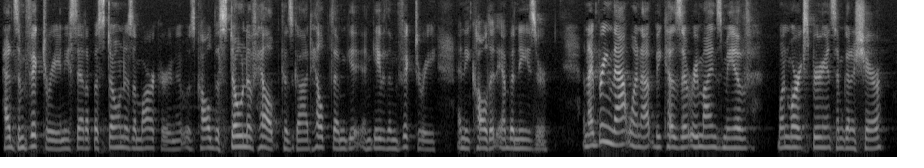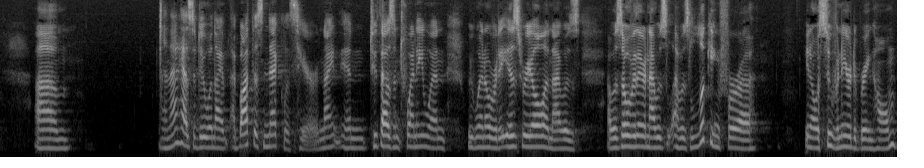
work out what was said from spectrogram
had some victory and he set up a stone as a marker and it was called the stone of help because God helped them get, and gave them victory and he called it Ebenezer. And I bring that one up because it reminds me of one more experience I'm going to share. Um, and that has to do when I, I bought this necklace here in 2020 when we went over to Israel and I was I was over there and I was I was looking for a you know a souvenir to bring home.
